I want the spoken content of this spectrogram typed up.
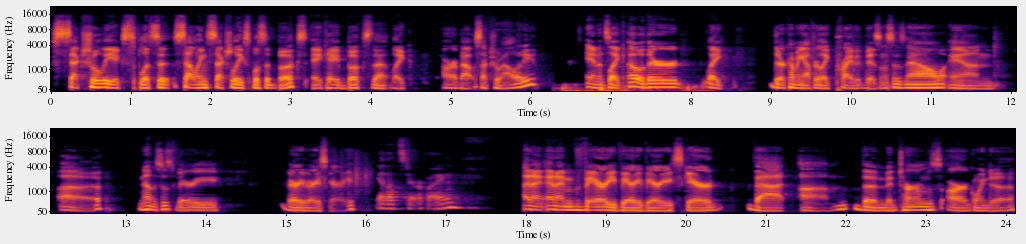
sexually explicit selling sexually explicit books aka books that like are about sexuality. And it's like oh they're like they're coming after like private businesses now. And uh no it's just very very very scary. Yeah, that's terrifying. and i and i'm very very very scared that um the midterms are going to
